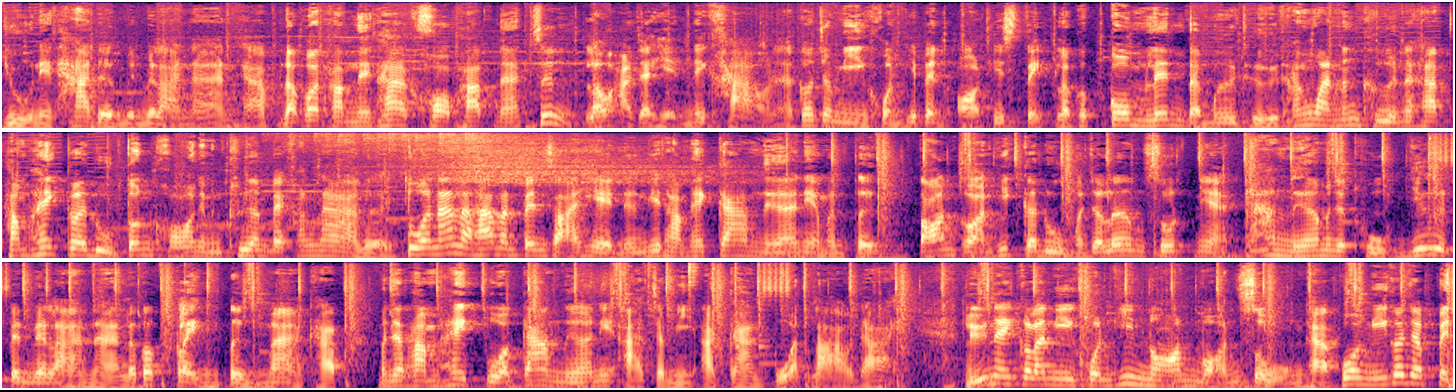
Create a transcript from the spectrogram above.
อยู่ในท่าเดิมเป็นเวลานานครับ แล้วก็ทำในท่าคอพับนะ ซึ่งเราอาจจะเห็นในข่าวนะก็จะมีคนที่เป็นออทิสติก แล้วก็ก้มเล่นแต่มือถือทั้งวันทั้งคืนนะครับทำให้กระดูกต้นคอเนี่ยมันเคลื่อนไปข้างหน้าเลย ตัวนั้นแหละครับมันเป็นสาเหตุหนึ่งที่ทำให้กล้ามเนื้อเนี่ยมันตึง ตอนก่อนที่กระดูกมันจะเริ่มซุดเนี่ยกล้ามเนื้อมันจะถูกยืดเป็นเวลานาน แล้วก็เกร็งตึงมากครับมันจะทำให้ตัวกล้ามเนื้อนี่อาจจะมีอาการปวดร้าวได้ หรือในกรณีคนที่นอนหมอนสูงครับ พวกนี้ก็จะเป็น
